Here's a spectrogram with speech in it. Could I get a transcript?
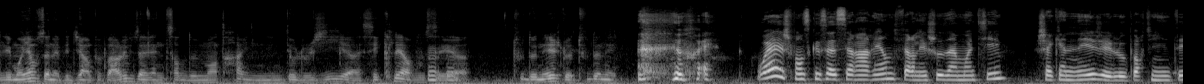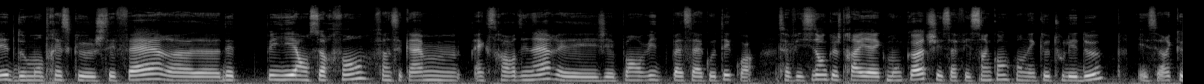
les moyens, vous en avez déjà un peu parlé, vous avez une sorte de mantra, une idéologie assez claire. Vous, Mhm. Tout donner, je dois tout donner. ouais. ouais, je pense que ça sert à rien de faire les choses à moitié. Chaque année, j'ai l'opportunité de montrer ce que je sais faire, euh, d'être payée en surfant. Enfin, c'est quand même extraordinaire et j'ai pas envie de passer à côté, quoi. Ça fait six ans que je travaille avec mon coach et ça fait cinq ans qu'on est que tous les deux. Et c'est vrai que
